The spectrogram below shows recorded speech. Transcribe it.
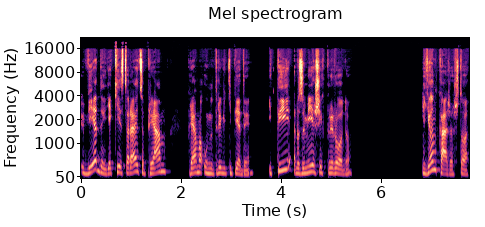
веды якія стараюцца прям прямо унутры вікіпедыі і ты разумееш іх прыроду ён кажа что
